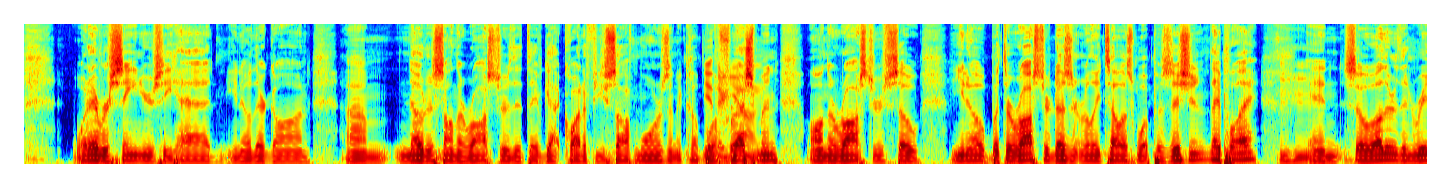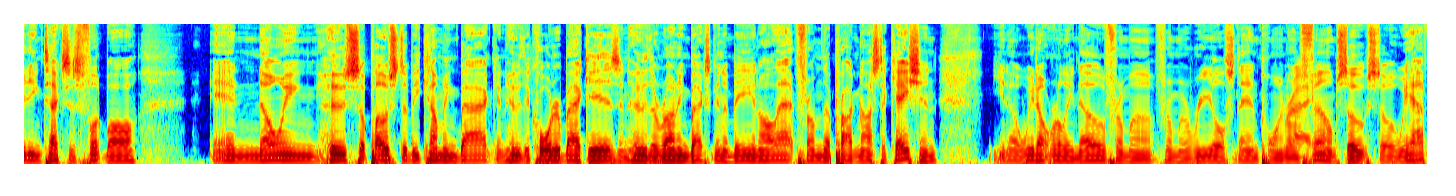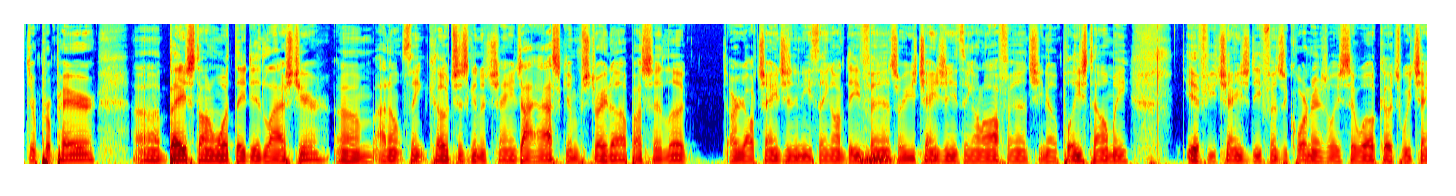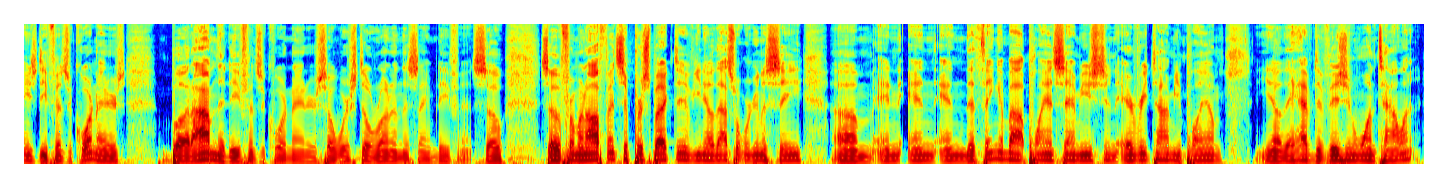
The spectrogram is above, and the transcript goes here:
whatever seniors he had, you know, they're gone. Um, notice on the roster that they've got quite a few sophomores and a couple yeah, of freshmen young. on the roster. So, you know, but the roster doesn't really tell us what position they play. Mm-hmm. And so, other than reading Texas football, and knowing who's supposed to be coming back and who the quarterback is and who the running back's going to be and all that from the prognostication – you know we don't really know from a from a real standpoint Right. on film. So so we have to prepare uh, based on what they did last year. Um, I don't think coach is going to change. I asked him straight up. I said, look. Are y'all changing anything on defense? Are you changing anything on offense? You know, please tell me if you change defensive coordinators. Well, he said, "Well, coach, we changed defensive coordinators, but I'm the defensive coordinator, so we're still running the same defense." So, so from an offensive perspective, you know, that's what we're going to see. Um, and and and the thing about playing Sam Houston, every time you play them, you know, they have Division One talent.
